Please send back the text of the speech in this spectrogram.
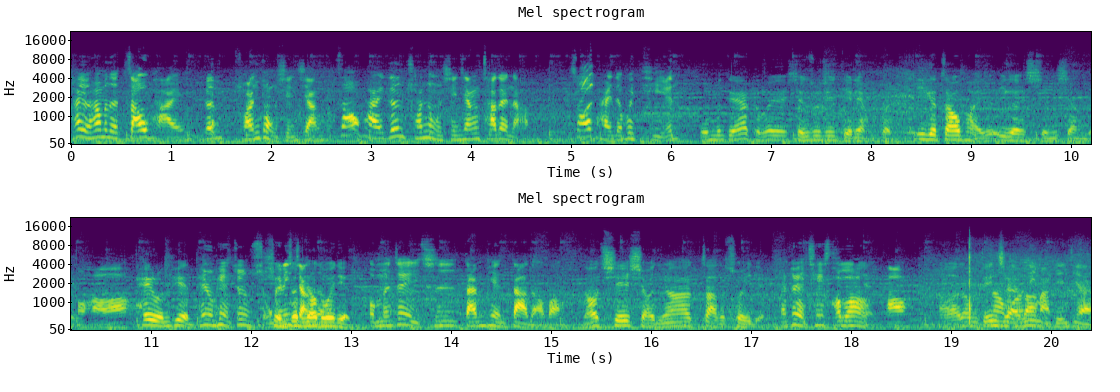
它有他们的招牌跟传统咸香。招牌跟传统咸香差在哪？招牌的会甜我们等一下可不可以咸酥鸡点两份，一个招牌的，一个咸香的，哦，好啊。黑轮片，黑轮片就是我选择比跟你讲的较多一点，我们这里吃单片大的好不好？然后切小一点，让它炸的脆一点。啊，对，切细好不好好，好，那我们点起来吧我们立吧。马点起来。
